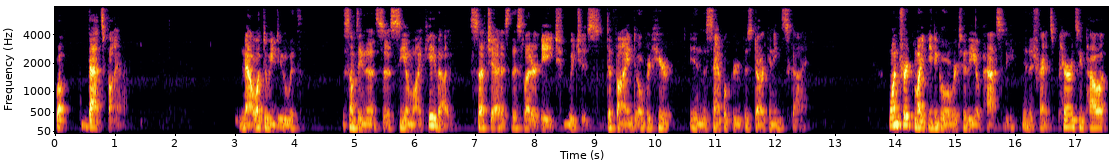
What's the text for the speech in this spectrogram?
Well, that's fine. Now what do we do with something that's a CMYK value, such as this letter H, which is defined over here in the sample group as darkening sky? One trick might be to go over to the opacity. In the transparency palette,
